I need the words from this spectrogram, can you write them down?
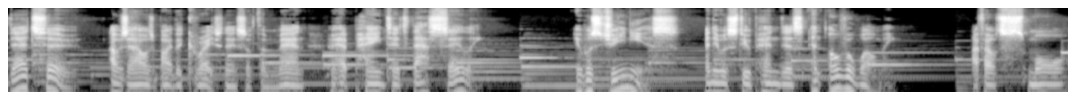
There too, I was awed by the greatness of the man who had painted that ceiling. It was genius, and it was stupendous and overwhelming. I felt small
